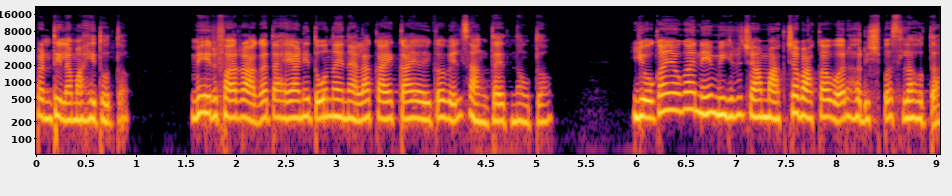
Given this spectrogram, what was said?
पण तिला माहीत होतं. मिहीर फार रागत आहे आणि तो नैनाला काय काय ऐकवेल सांगता येत नव्हतं. योगायोगाने मिहीरच्या मागच्या बाकावर हरीश बसला होता.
